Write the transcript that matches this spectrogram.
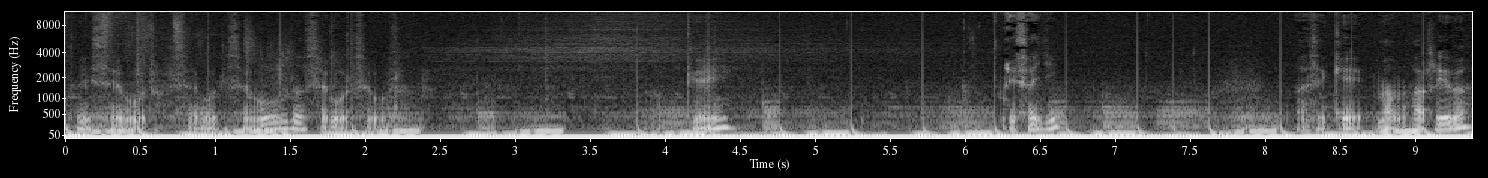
Estoy seguro, seguro, seguro, seguro, seguro. Ok es allí así que vamos arriba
